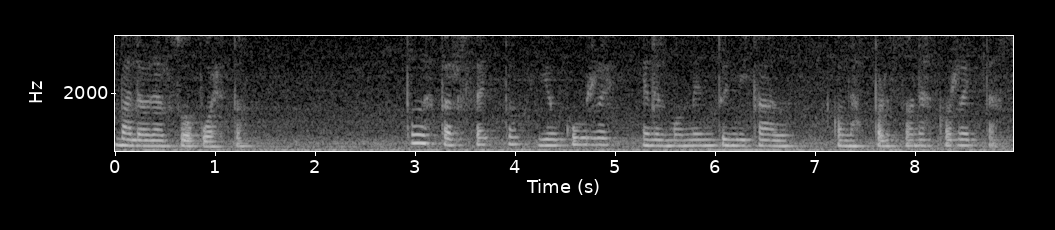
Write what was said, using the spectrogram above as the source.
valorar su opuesto. Todo es perfecto y ocurre en el momento indicado, con las personas correctas.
